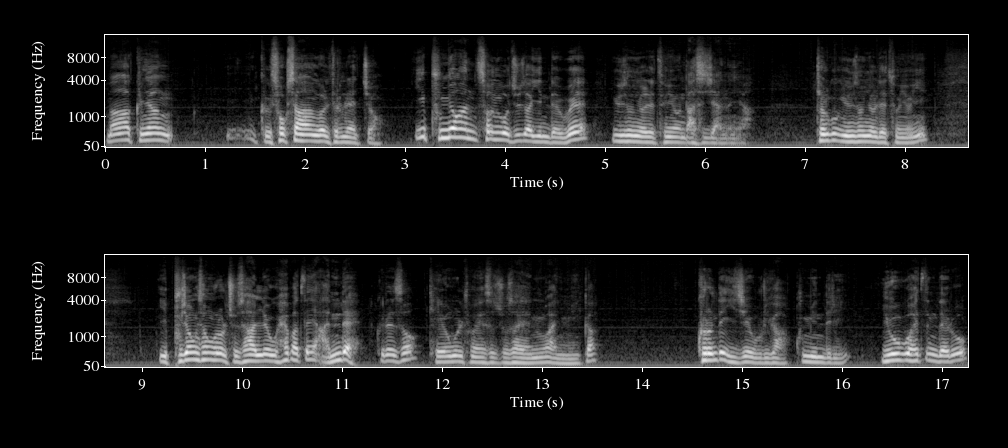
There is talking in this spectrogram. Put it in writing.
막 그냥 그 속상한 걸 드러냈죠. 이 분명한 선거 조작인데 왜 윤석열 대통령은 나서지 않느냐. 결국 윤석열 대통령이 이 부정선거를 조사하려고 해봤더니 안 돼. 그래서 계엄을 통해서 조사하는 거 아닙니까? 그런데 이제 우리가 국민들이 요구했던 대로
